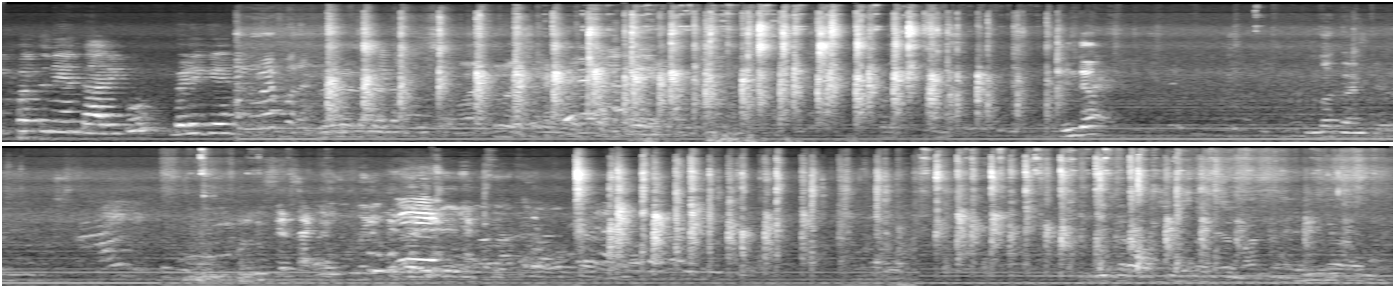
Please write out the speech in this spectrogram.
ಇಪ್ಪತ್ತನೇ ತಾರೀಕು ಬೆಳಿಗ್ಗೆ. ತುಂಬಾ ಥ್ಯಾಂಕ್ ಯು ಮಾಡ್ತಾನೆ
